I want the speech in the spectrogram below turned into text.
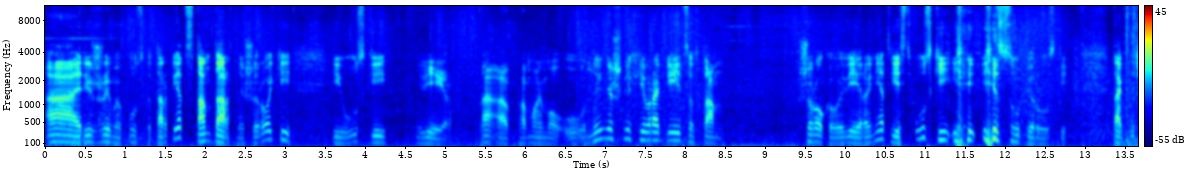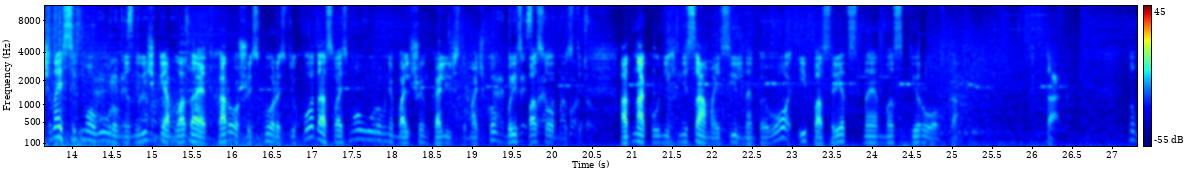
а режимы пуска торпед стандартный, широкий и узкий веер. А, а по-моему, у нынешних европейцев там широкого веера нет. Есть узкий и, и супер узкий. Так, начиная с седьмого уровня, новички обладают хорошей скоростью хода, а с восьмого уровня большим количеством очков боеспособности. Однако у них не самое сильное ПВО и посредственная маскировка. Так. Ну,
